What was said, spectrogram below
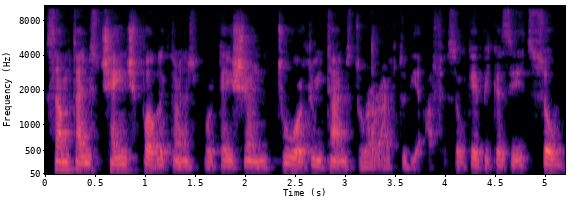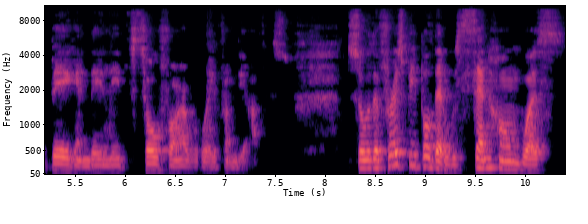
sometimes change public transportation two or three times to arrive to the office okay? Because it's so big and they live so far away from the office. So the first people that we sent home was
